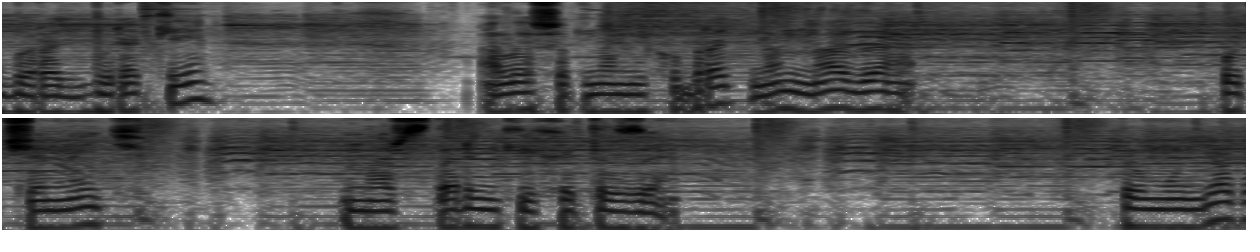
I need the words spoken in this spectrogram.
убирати буряки. Але щоб нам їх убрати, нам треба починити наш старенький ХТЗ. Тому як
